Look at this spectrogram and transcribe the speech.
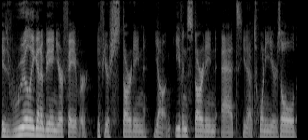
is really going to be in your favor if you're starting young, even starting at, you know, 20 years old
